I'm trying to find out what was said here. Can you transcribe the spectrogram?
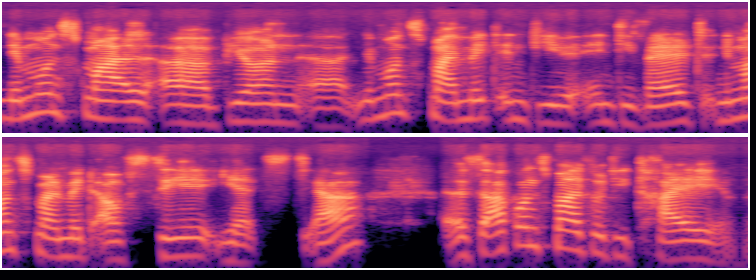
nimm uns mal, äh, Björn, äh, nimm uns mal mit in die, in die Welt, nimm uns mal mit auf See jetzt, ja? Äh, sag uns mal so die drei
